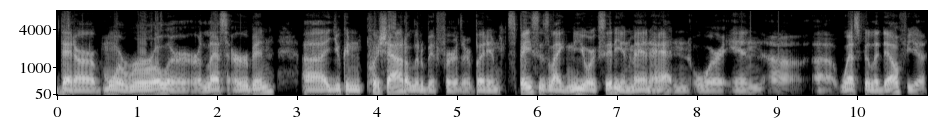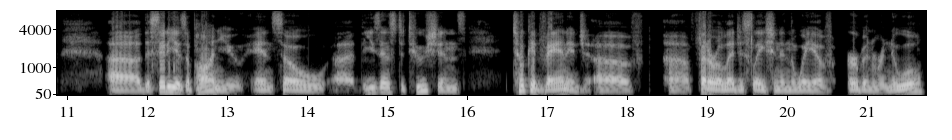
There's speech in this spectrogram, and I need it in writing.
that are more rural or, or less urban, uh, you can push out a little bit further. But in spaces like New York City and Manhattan or in uh, uh, West Philadelphia, uh, the city is upon you. And so uh, these institutions took advantage of uh, federal legislation in the way of urban renewal.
